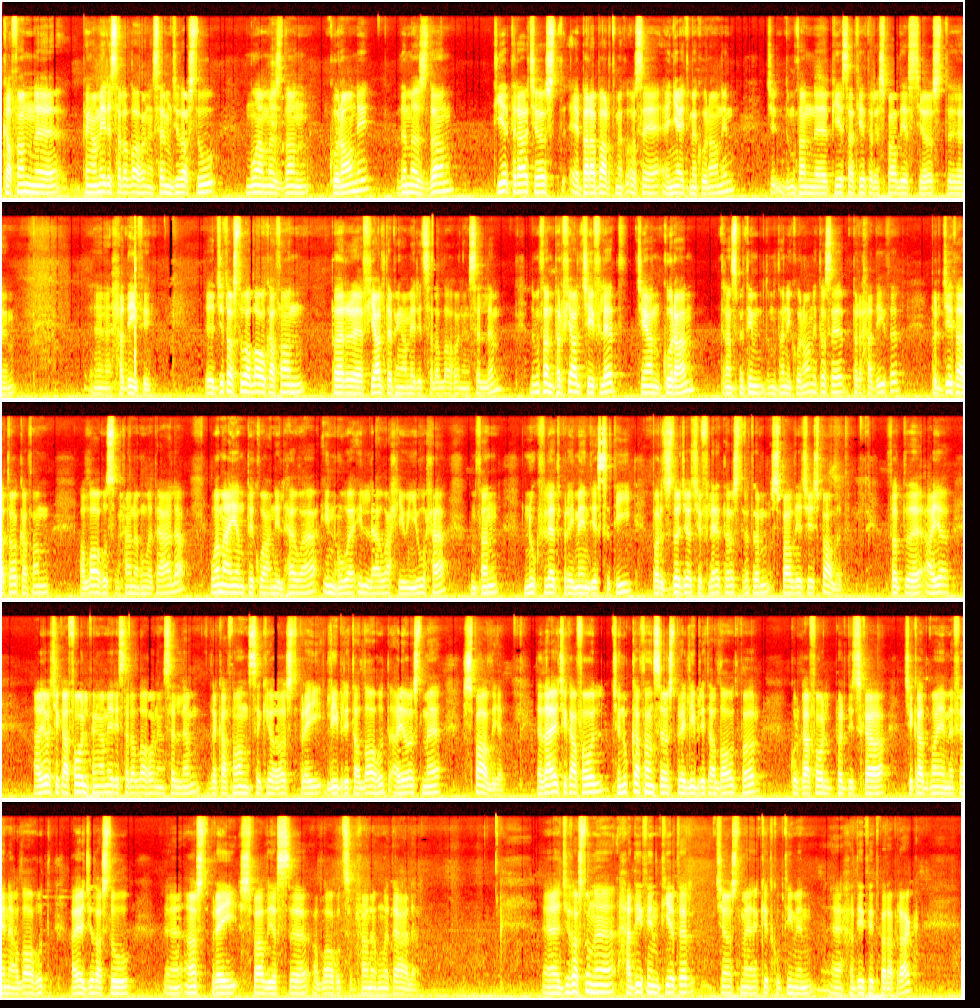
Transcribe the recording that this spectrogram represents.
ka thënë pejgamberi sallallahu alaihi wasallam gjithashtu mua më është dhon Kurani dhe më është dhon tjetra që është e barabartë me ose e njëjtë me Kuranin, që domethënë pjesa tjetër e shpalljes që është e, e, hadithi. E, gjithashtu Allahu ka thënë për fjalët e pejgamberit sallallahu alaihi wasallam Domethënë për fjalë që i flet, që janë Kur'an, transmetim domethënë i Kur'anit ose për hadithet, për gjitha ato ka thonë Allahu subhanahu wa taala, "Wa ma yantiqu anil hawa in huwa illa wahyun yuha", domethënë nuk flet prej mendjes së tij, por çdo gjë që flet është vetëm shpallje që i shpallet. Thot dhe ajo ajo që ka fol pejgamberi sallallahu alejhi wasallam dhe ka thënë se kjo është prej librit të Allahut, ajo është me shpallje. Edhe ajo që ka fol që nuk ka thënë se është prej librit të Allahut, por kur ka fol për diçka që ka të bëjë me fenë e Allahut, ajo gjithashtu është prej shpalljes së Allahut subhanahu wa taala. Gjithashtu në hadithin tjetër që është me këtë kuptimin e hadithit paraprak,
